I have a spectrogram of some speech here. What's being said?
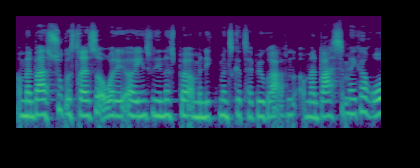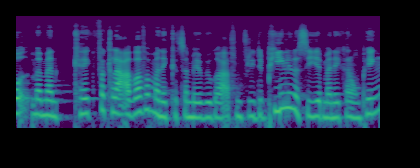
og man bare er super stresset over det, og ens veninder spørger, om man ikke man skal tage biografen, og man bare simpelthen ikke har råd, men man kan ikke forklare, hvorfor man ikke kan tage med biografen, fordi det er pinligt at sige, at man ikke har nogen penge.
